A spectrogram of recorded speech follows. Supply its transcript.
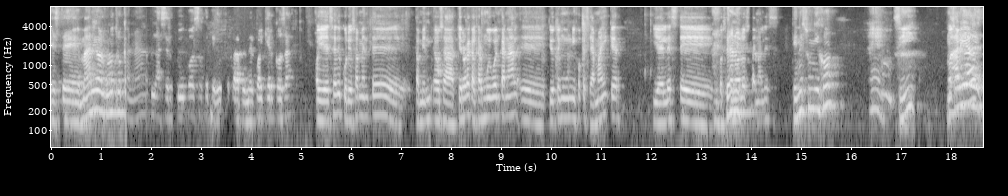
este, Mario, ¿algún otro canal, placer culposo que te guste para aprender cualquier cosa? Oye, ese de curiosamente también, o sea, quiero recalcar muy buen canal. Eh, yo tengo un hijo que se llama Iker y él, este, pues Espérame, es uno de los canales. ¿Tienes un hijo? Eh, sí. ¿No Mario, sabías?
